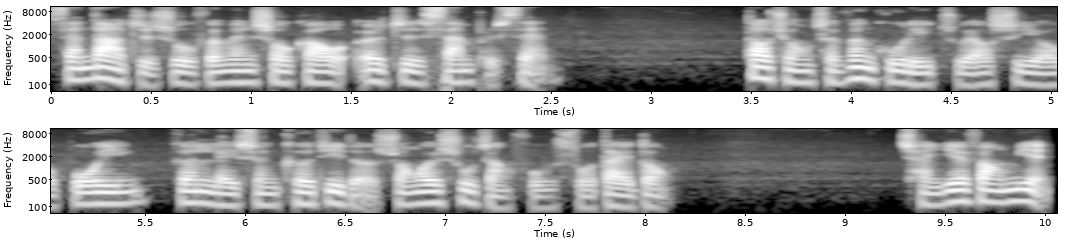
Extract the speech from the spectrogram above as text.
三大指数纷纷收高二至三 percent。道琼成分股里主要是由波音跟雷神科技的双位数涨幅所带动。产业方面，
